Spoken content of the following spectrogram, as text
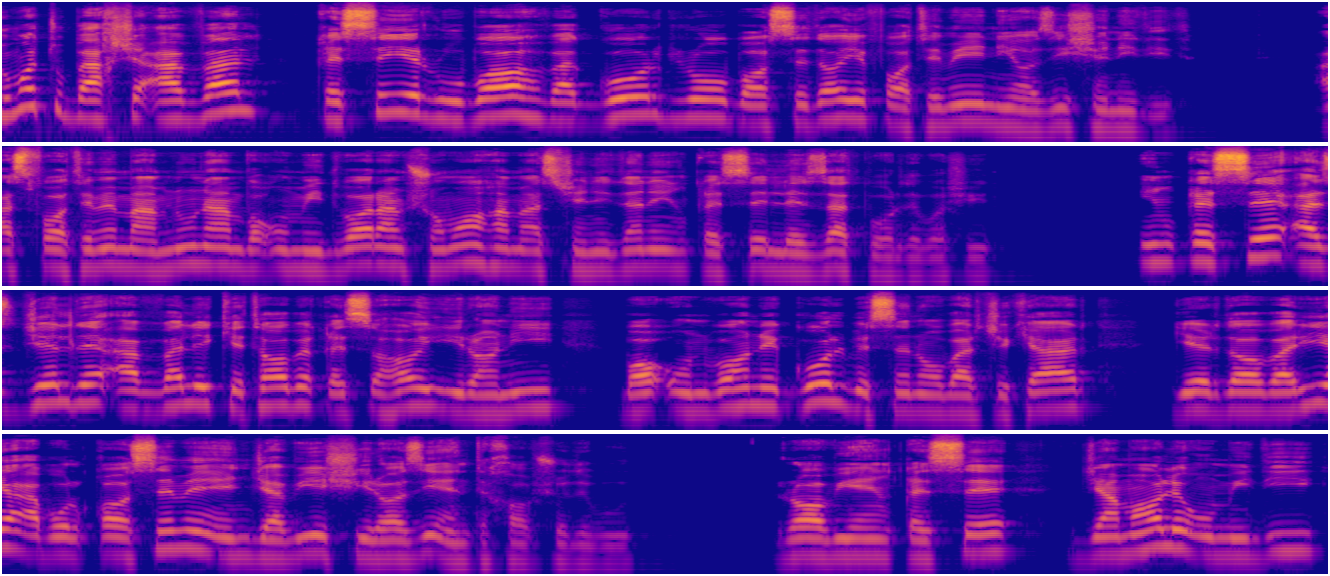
شما تو بخش اول قصه روباه و گرگ رو با صدای فاطمه نیازی شنیدید. از فاطمه ممنونم و امیدوارم شما هم از شنیدن این قصه لذت برده باشید. این قصه از جلد اول کتاب قصه های ایرانی با عنوان گل به سنوبرچه کرد گردآوری ابوالقاسم انجوی شیرازی انتخاب شده بود. راوی این قصه جمال امیدی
